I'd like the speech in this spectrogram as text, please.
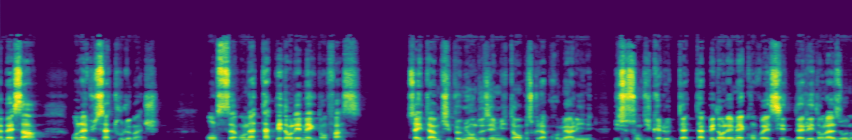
Eh ben ça, on a vu ça tout le match. On, on a tapé dans les mecs d'en face. Ça a été un petit peu mieux en deuxième mi-temps parce que la première ligne, ils se sont dit qu'elle taper dans les mecs, on va essayer d'aller dans la zone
